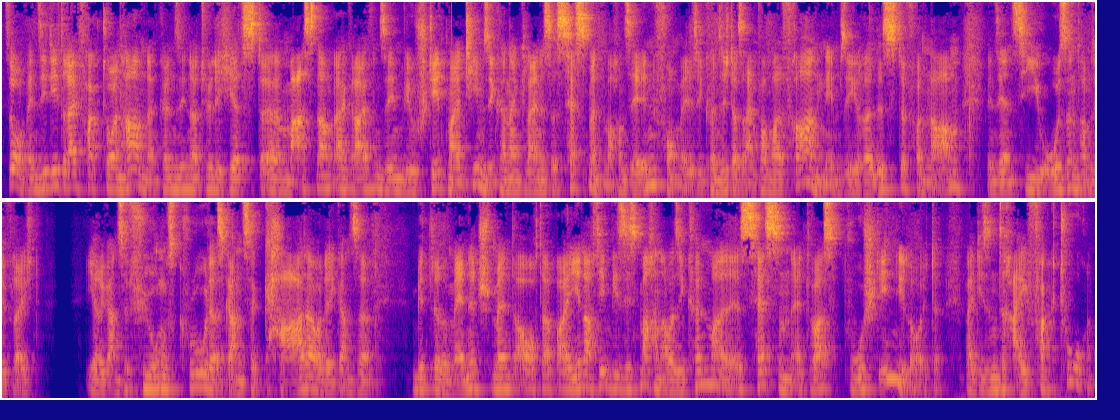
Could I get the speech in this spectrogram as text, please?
So, wenn Sie die drei Faktoren haben, dann können Sie natürlich jetzt äh, Maßnahmen ergreifen, sehen, wie steht mein Team. Sie können ein kleines Assessment machen, sehr informell. Sie können sich das einfach mal fragen. Nehmen Sie Ihre Liste von Namen. Wenn Sie ein CEO sind, haben Sie vielleicht Ihre ganze Führungscrew, das ganze Kader oder die ganze mittlere Management auch dabei, je nachdem, wie sie es machen. Aber sie können mal assessen etwas, wo stehen die Leute bei diesen drei Faktoren.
